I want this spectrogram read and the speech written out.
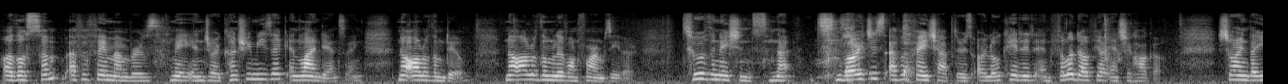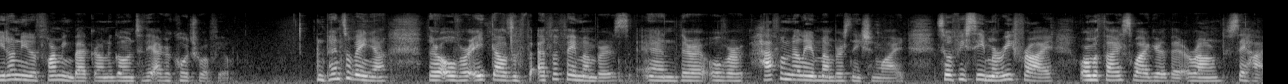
Although some FFA members may enjoy country music and line dancing, not all of them do. Not all of them live on farms either. Two of the nation's largest FFA chapters are located in Philadelphia and Chicago, showing that you don't need a farming background to go into the agricultural field. In Pennsylvania, there are over 8,000 FFA members, and there are over half a million members nationwide. So if you see Marie Fry or Matthias Weiger there around, say hi.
